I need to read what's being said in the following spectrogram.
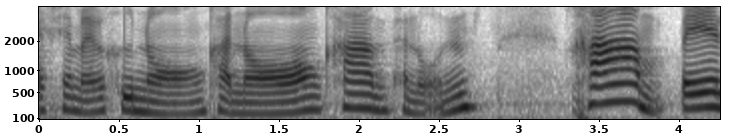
กใช่ไหมก็คือน้องค่ะน้องข้ามถนน ข้ามเป็น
